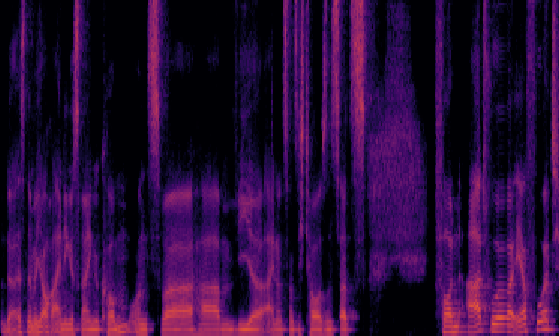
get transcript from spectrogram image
Da ist nämlich auch einiges reingekommen. Und zwar haben wir 21.000 Satz von Arthur Erfurt.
